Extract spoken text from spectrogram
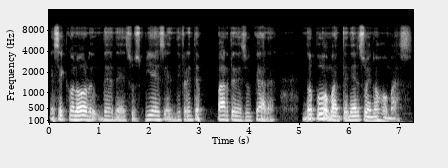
ese color de, sus pies en diferentes partes de su cara, no pudo mantener su enojo más.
